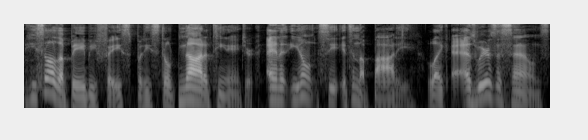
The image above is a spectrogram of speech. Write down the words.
He still has a baby face, but he's still not a teenager, and it, you don't see it's in the body. Like as weird as this sounds,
